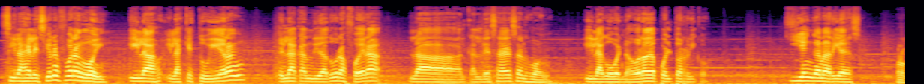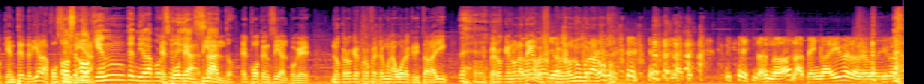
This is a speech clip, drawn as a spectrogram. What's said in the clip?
si las elecciones fueran hoy y las, y las que estuvieran en la candidatura fuera la alcaldesa de San Juan y la gobernadora de Puerto Rico, ¿quién ganaría eso? Bueno, ¿quién tendría la O, sea, posibilidad? o quién tendría la el posibilidad? potencial, Exacto. el potencial, porque no creo que el profe tenga una bola de cristal allí. Espero que no la No, tenga, no, porque yo- me el al otro. Te- no, no, la tengo ahí, pero no digo nada.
